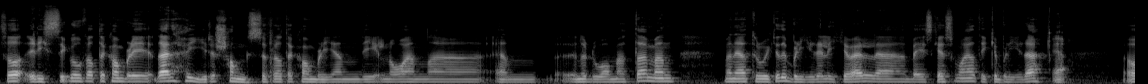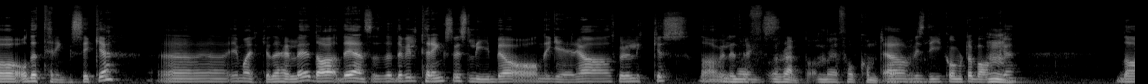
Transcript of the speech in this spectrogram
Så risikoen for at det kan bli Det er en høyere sjanse for at det kan bli en deal nå enn eh, enn under Doha-møtet, men, men jeg tror ikke det blir det likevel. Eh, Base case for meg at det ikke blir det. Ja. Og, og det trengs ikke uh, i markedet heller. Da, det, eneste, det vil trengs hvis Libya og Nigeria skulle lykkes. Da vil det trengs. Ja, hvis de kommer tilbake. Da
